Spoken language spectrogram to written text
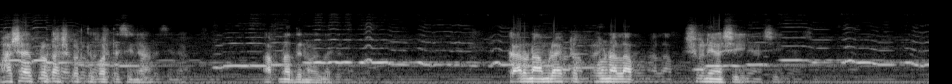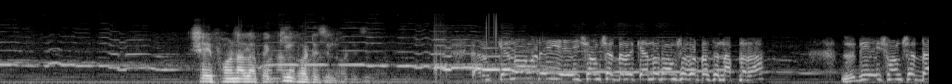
ভাষায় প্রকাশ করতে পারতেছি না। আপনাদের মধ্যে। কারণ আমরা একটা ফোন আলাপ শুনে আসি। সেই ফোন আলাপে কি ঘটেছিল? কারণ কেন আমার এই সংসারটাকে কেন ধ্বংস করতেছেন আপনারা? যদি এই সংসারটা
